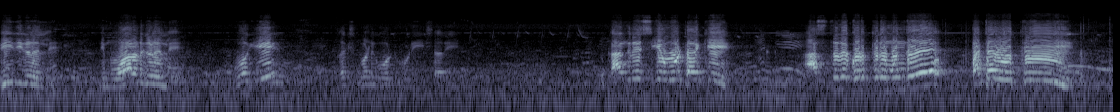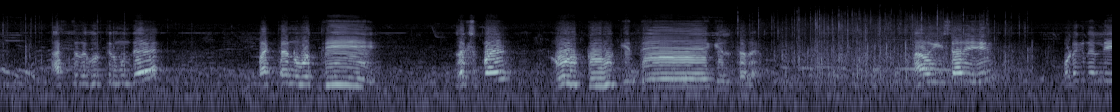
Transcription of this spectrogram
ಬೀದಿಗಳಲ್ಲಿ, ನಿಮ್ಮ ವಾರ್ಡ್ಗಳಲ್ಲಿ ಹೋಗಿ ಲಕ್ಷ್ಮಣಿಗೆ ಓಟ್ ಕೊಡಿ ಈ ಸಾರಿ. ಕಾಂಗ್ರೆಸ್ಗೆ ಓಟ್ ಹಾಕಿ ಹಸ್ತದ ಗುರುತಿನ ಮುಂದೆ ಬಟನ್ ಒತ್ತಿ ಹಸ್ತದ ಗುರುತಿನ ಮುಂದೆ ಬಟನ್ ಒತ್ತಿ ಲಕ್ಷ್ಮಣ್ ನೂರಕ್ಕೆ ನೂರು ಗೆದ್ದೇ ಗೆಲ್ತಾರೆ ನಾವು ಈ ಸಾರಿ ಕೊಡಗಿನಲ್ಲಿ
